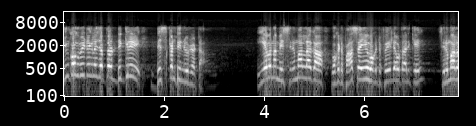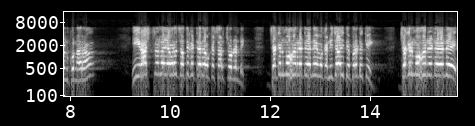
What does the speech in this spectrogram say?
ఇంకొక మీటింగ్లో చెప్తాడు డిగ్రీ డిస్కంటిన్యూడ్ అట. ఏమన్నా మీ సినిమాల్లాగా ఒకటి పాస్ అయ్యి ఒకటి ఫెయిల్ అవటానికి సినిమాలు అనుకున్నారా? ఈ రాష్ట్రంలో ఎవరు జతకట్టారో ఒకసారి చూడండి. జగన్మోహన్ రెడ్డి అనే ఒక నిజాయితీ పరుడికి జగన్మోహన్ రెడ్డి అనే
